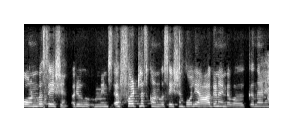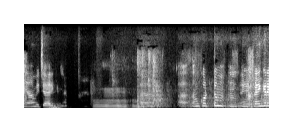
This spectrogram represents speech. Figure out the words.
കോൺവെർസേഷൻ ഒരു മീൻസ് എഫേർട്ട്ലെസ് കോൺവെർസേഷൻ പോലെ ആകണം എന്റെ വർക്ക് എന്നാണ് ഞാൻ വിചാരിക്കുന്നത് നമുക്കൊട്ടും ഭയങ്കര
